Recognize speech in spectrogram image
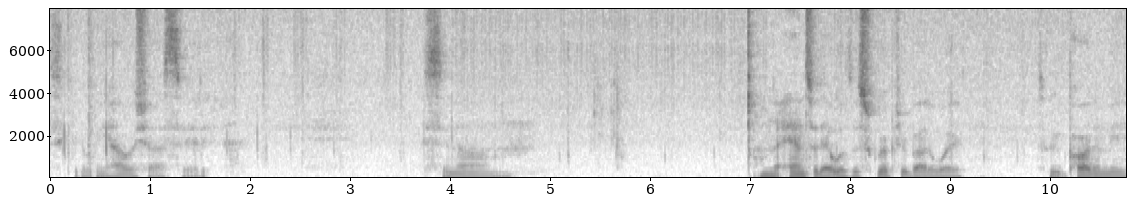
Excuse me, how I said it. It's um, I'm gonna answer that with a scripture, by the way. So pardon me.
